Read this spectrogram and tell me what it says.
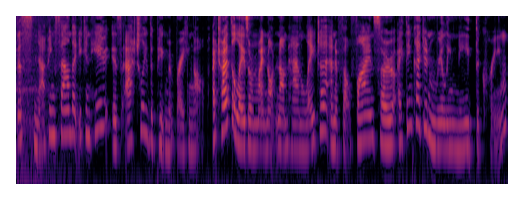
The snapping sound that you can hear is actually the pigment breaking up. I tried the laser on my not numb hand later and it felt fine, so I think I didn't really need the cream.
